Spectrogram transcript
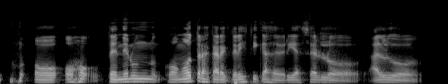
o, o tener un con otras características debería serlo algo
